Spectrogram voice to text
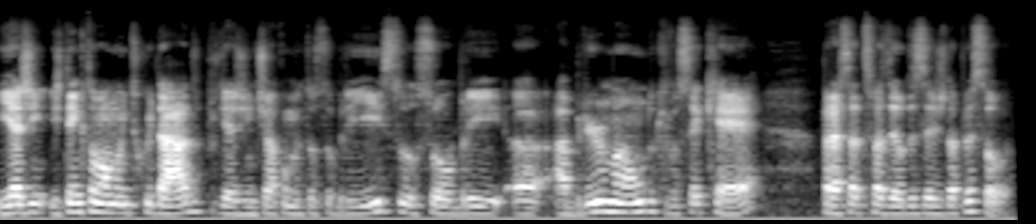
E a gente tem que tomar muito cuidado, porque a gente já comentou sobre isso, sobre ah, abrir mão do que você quer para satisfazer o desejo da pessoa.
